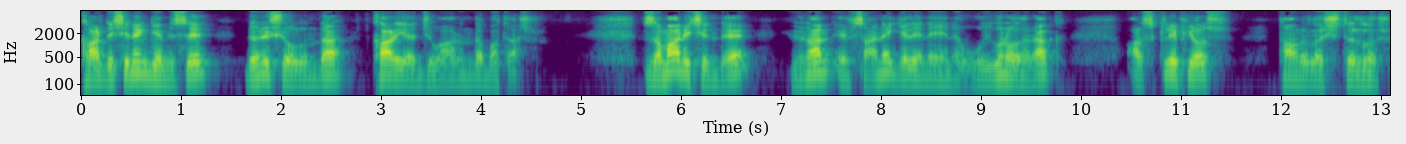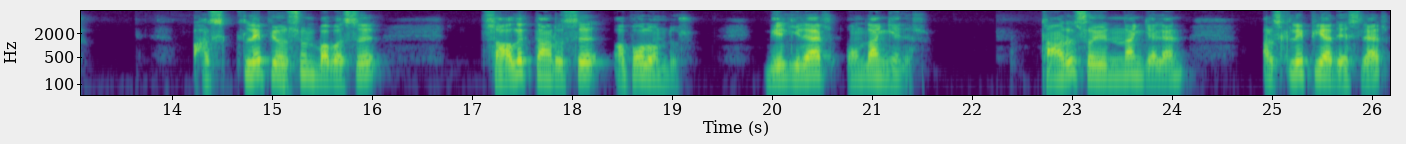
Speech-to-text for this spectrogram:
Kardeşinin gemisi dönüş yolunda Karya civarında batar. Zaman içinde Yunan efsane geleneğine uygun olarak Asklepios tanrılaştırılır. Asklepios'un babası sağlık tanrısı Apollon'dur. Bilgiler ondan gelir. Tanrı soyundan gelen Asklepiadesler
